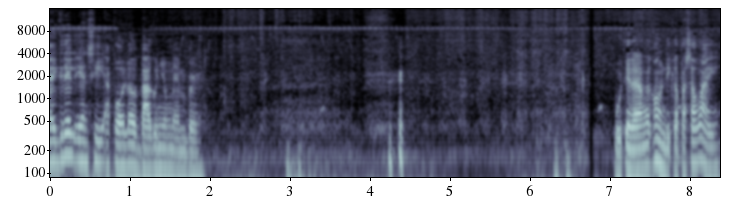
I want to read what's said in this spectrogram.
Tigrel, yan si Apollo, bago niyong member. Buti na lang ako, hindi ka pasaway.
